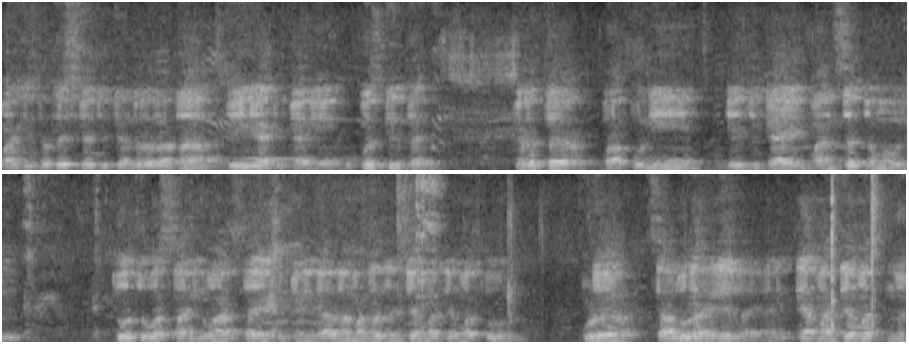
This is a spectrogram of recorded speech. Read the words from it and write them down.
माजी सदस्य जितेंद्र दादा हेही या ठिकाणी उपस्थित आहेत. खर तर बापूंनी हे जी काय माणसं कमवली तोच वसा आणि वारसा या ठिकाणी दादा महाराजांच्या माध्यमातून पुढं चालू राहिलेला आहे आणि त्या माध्यमातून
